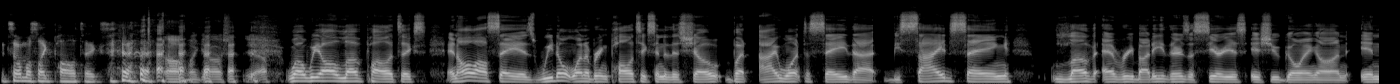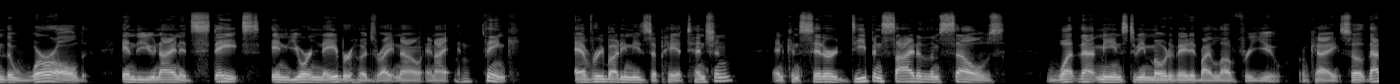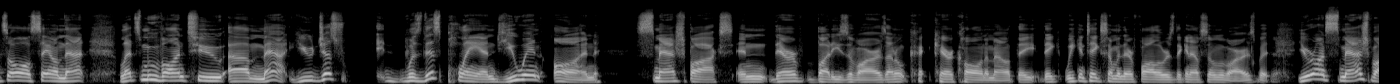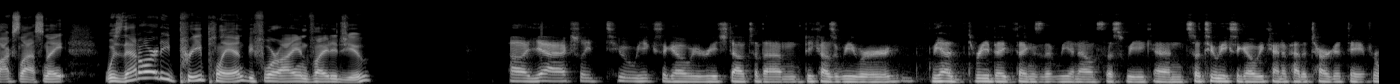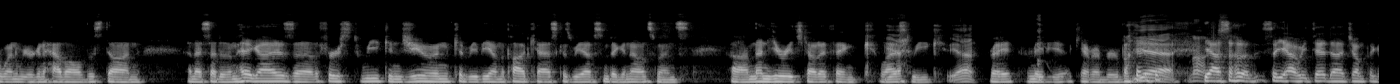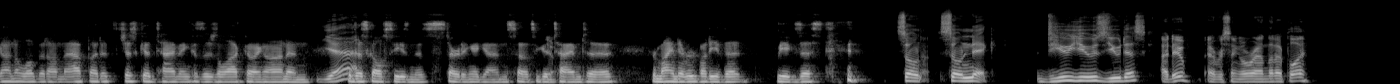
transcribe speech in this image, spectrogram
it's almost like politics. Oh my gosh. Yeah. Well, we all love politics. And all I'll say is we don't want to bring politics into this show, but I want to say that besides saying love everybody, there's a serious issue going on in the world, in the United States, in your neighborhoods right now. And I Mhm. think everybody needs to pay attention and consider deep inside of themselves what that means to be motivated by love for you. Okay. So that's all I'll say on that. Let's move on to uh, Matt. You just was this planned? You went on Smashbox, and they're buddies of ours. I don't c- care calling them out. They they we can take some of their followers. They can have some of ours. But Yeah. you were on Smashbox last night. Was that already pre-planned before I invited you? uh, yeah, actually, two weeks ago, we reached out to them because we were, we had three big things that we announced this week. And so two weeks ago, we kind of had a target date for when we were going to have all this done. And I said to them, hey guys, uh, the first week in June, could we be on the podcast? Because we have some big announcements. And then you reached out, I think, last week, Yeah. right? Or maybe I can't remember, but Yeah. Nice. yeah. So so yeah, we did uh, jump the gun a little bit on that, but it's just good timing because there's a lot going on, and yeah, the disc golf season is starting again. So it's a good Yep. time to remind everybody that we exist. So so Nick, do you use UDisc? I do every single round that I play.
